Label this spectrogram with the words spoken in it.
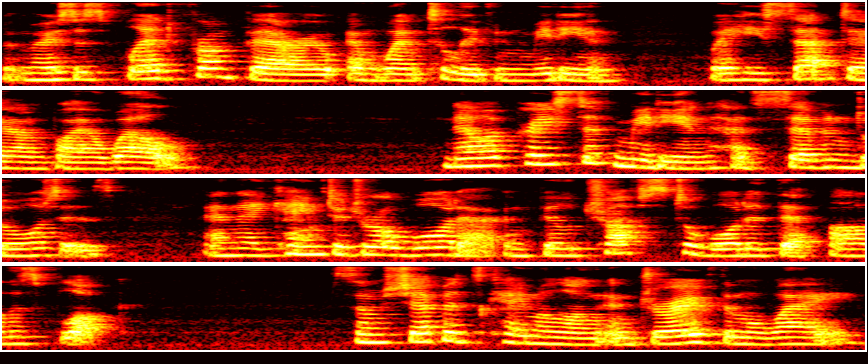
but Moses fled from Pharaoh and went to live in Midian where he sat down by a well. Now a priest of Midian had seven daughters, and they came to draw water and filled troughs to water their father's flock. Some shepherds came along and drove them away,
